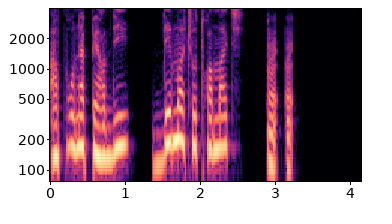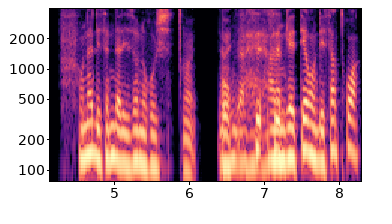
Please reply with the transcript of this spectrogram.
Après, on a perdu deux matchs ou trois matchs. ouais, ouais. On a descendu dans les zones rouges. Ouais. Bon, En- Angleterre, on descend trois.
